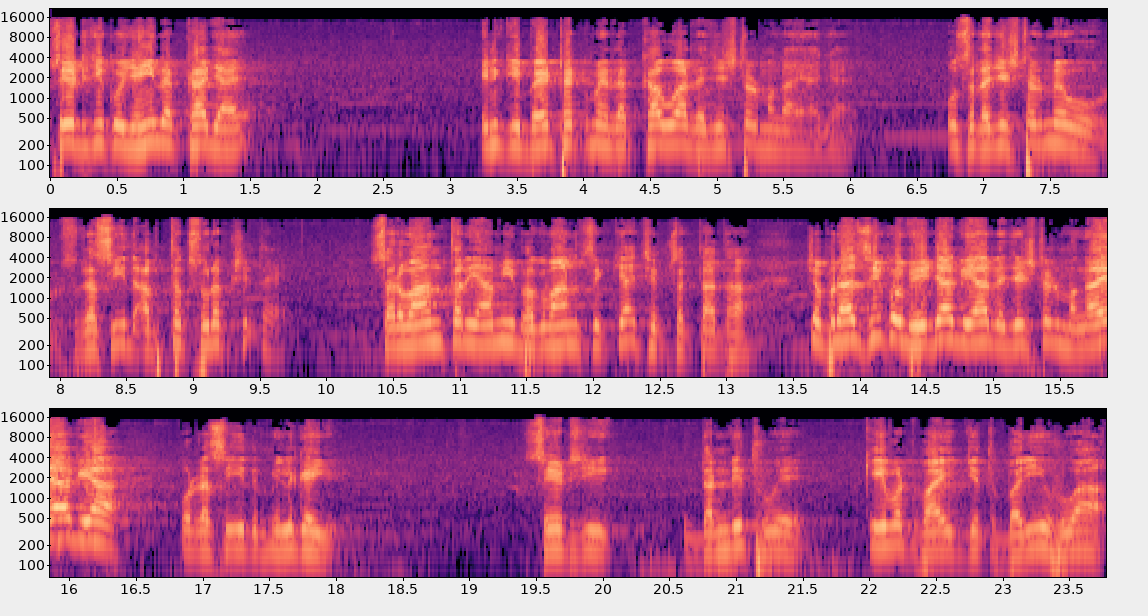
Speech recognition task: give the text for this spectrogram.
सेठ जी को यहीं रखा जाए। इनकी बैठक में रखा हुआ रजिस्टर मंगाया जाए। उस रजिस्टर में वो रसीद अब तक सुरक्षित है। सर्वांतरयामी भगवान से क्या छिप सकता था? चपरासी को भेजा गया, रजिस्टर मंगाया गया और रसीद मिल गई। सेठ जी दंडित हुए, केवट भाई जित बरी हुआ,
